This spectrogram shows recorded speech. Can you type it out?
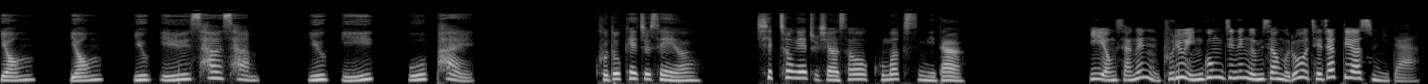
0 0 6 1 4 3 6 2 5 8 구독해주세요. 시청해주셔서 고맙습니다. 이 영상은 부류 인공지능 음성으로 제작되었습니다.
